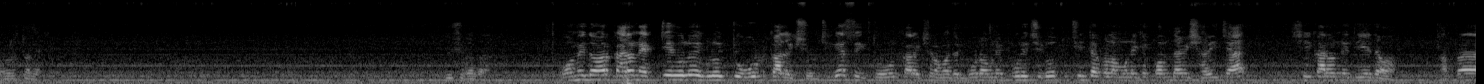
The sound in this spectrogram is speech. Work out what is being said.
আরোটা দেখে দুশো টাকা কমে দেওয়ার কারণ একটাই হলো এগুলো একটু ওল্ড কালেকশন ঠিক আছে? একটু ওল্ড কালেকশন আমাদের গোডাউনে পড়েছিল, তো চিন্তা করলাম অনেকে কম দামি শাড়ি চায়, সেই কারণে দিয়ে দেওয়া। আপনারা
